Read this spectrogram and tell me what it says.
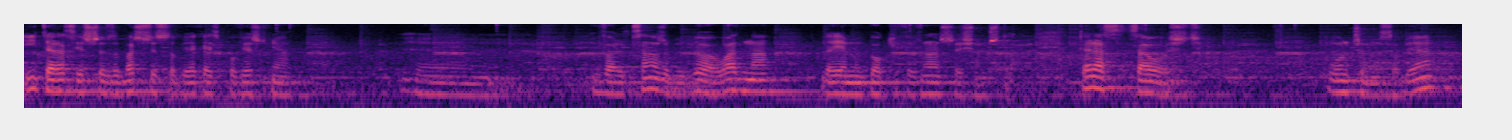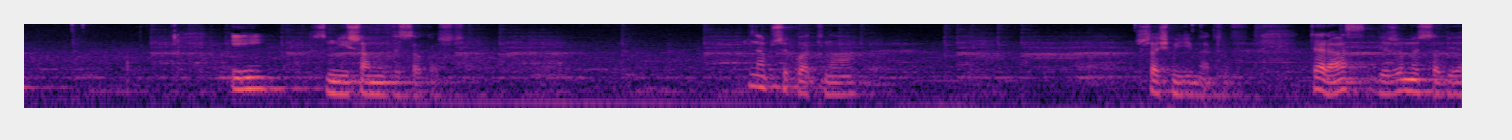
i teraz jeszcze zobaczcie sobie, jaka jest powierzchnia yy, walca, żeby była ładna. Dajemy boki wyrównane 64. Teraz całość łączymy sobie i zmniejszamy wysokość. Na przykład na 6 mm. Teraz bierzemy sobie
